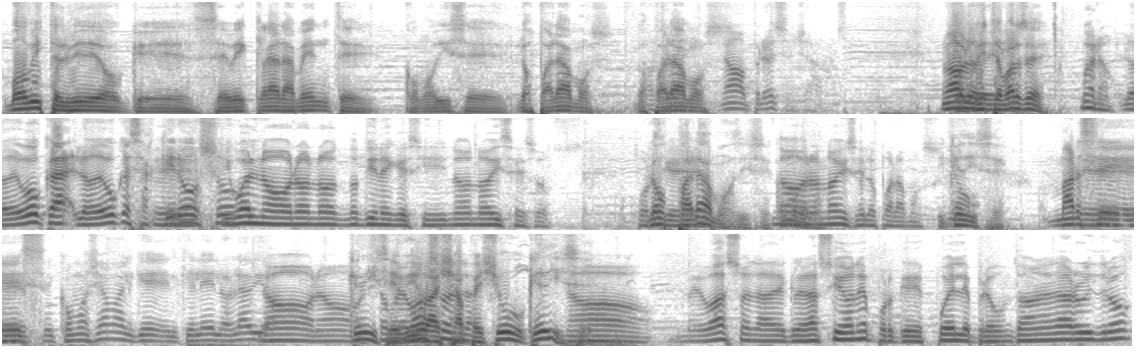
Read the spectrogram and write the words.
¿Vos viste el video que se ve claramente, como dice, los paramos, los paramos? No, pero eso ya. No hablo viste, Marce? Bueno. Lo de Boca, lo de Boca es eh, asqueroso. igual no, no, no, no tiene que decir, no, no dice eso. los paramos, dice. No, no, no dice los paramos. ¿Y qué dice? Marce eh, es, ¿cómo se llama el que, el que lee los labios? No, no. ¿Qué dice? ¿Viva Yapeyú? ¿Qué dice? No, me baso en las declaraciones porque después le preguntaron al árbitro.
